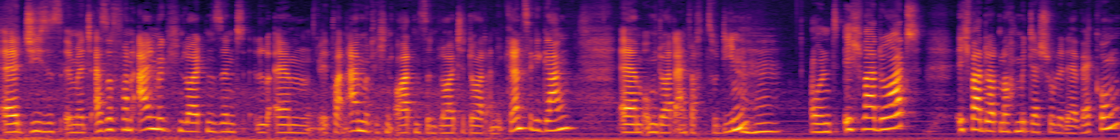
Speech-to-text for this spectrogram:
äh, Jesus Image, also von allen möglichen Leuten sind, ähm, von allen möglichen Orten sind Leute dort an die Grenze gegangen, ähm, um dort einfach zu dienen. Mhm. Und ich war dort, ich war dort noch mit der Schule der Weckung.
